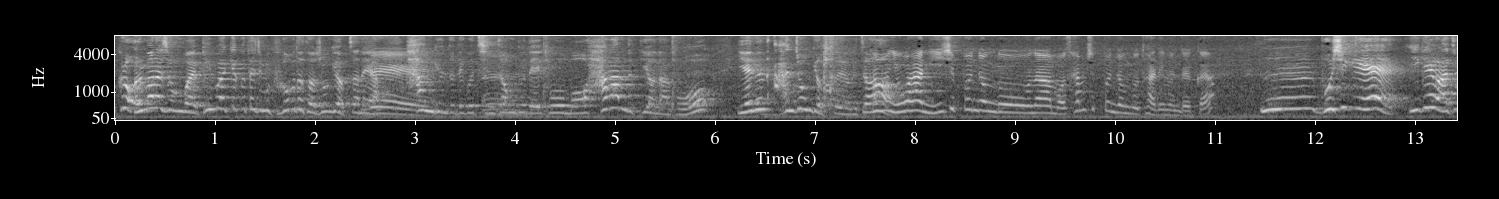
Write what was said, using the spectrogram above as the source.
그럼 얼마나 좋은 거예요? 피부가 깨끗해지면 그거보다 더 좋은 게 없잖아요. 네. 항균도 되고 진정도 되고 뭐 항암도 뛰어나고 얘는 안 좋은 게 없어요. 그죠? 그러면 이거 한 20분 정도나 뭐 30분 정도 다리면 될까요? 음 보시기에 이게 아주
